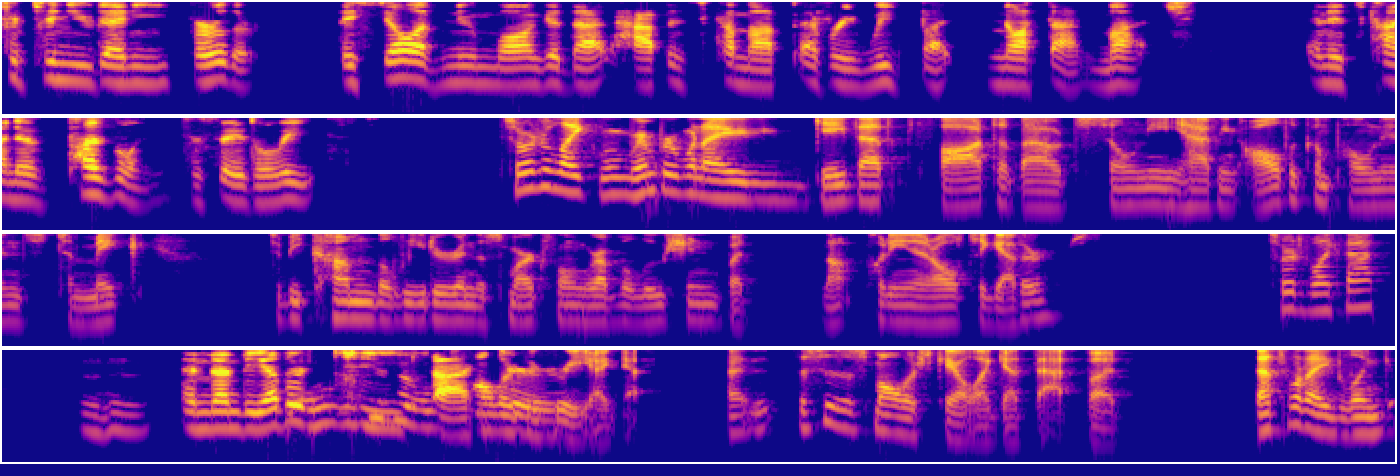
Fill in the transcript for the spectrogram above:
continued any further. They still have new manga that happens to come up every week, but not that much. And it's kind of puzzling, to say the least. Sort of like, remember when I gave that thought about Sony having all the components to make, to become the leader in the smartphone revolution, but not putting it all together? sort of like that. Mm-hmm. And then the other key this is a factor, smaller degree, I get. I, this is a smaller scale. I get that, but that's what I link.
